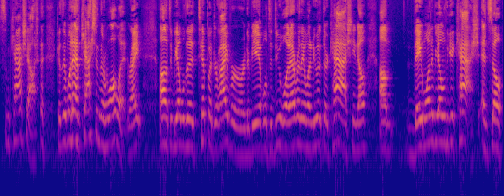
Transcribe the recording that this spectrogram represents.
some cash out because they want to have cash in their wallet, right? Uh, to be able to tip a driver or to be able to do whatever they want to do with their cash, you know, um, they want to be able to get cash. And so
